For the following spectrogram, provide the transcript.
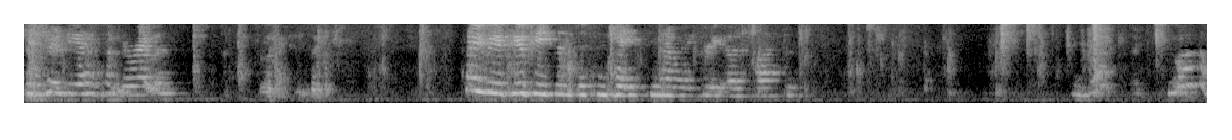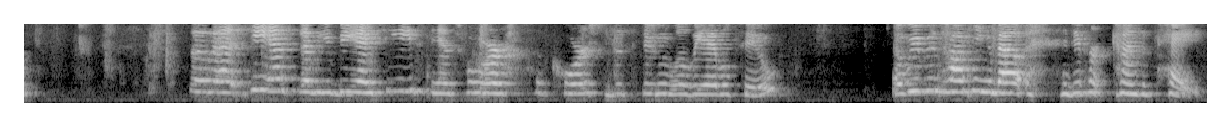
Kendra, do you have something to write with? Okay, sweet. Maybe a few pieces just in case, you know, for your other classes. So that TSWBAT stands for, of course, the student will be able to. And we've been talking about different kinds of pay.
